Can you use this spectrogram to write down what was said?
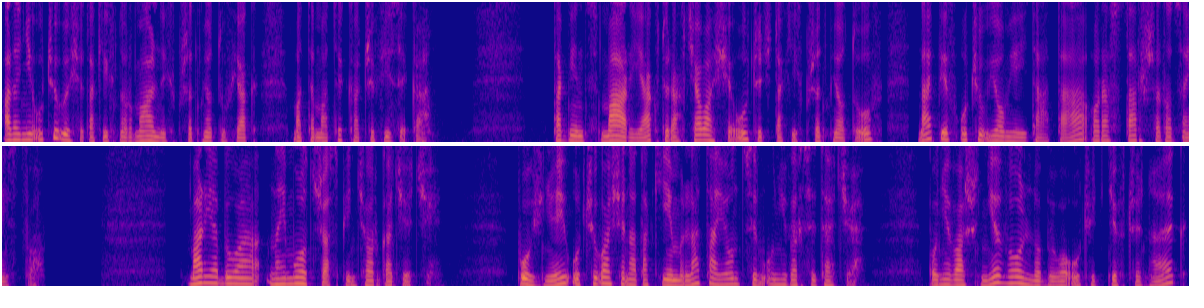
ale nie uczyły się takich normalnych przedmiotów jak matematyka czy fizyka. Tak więc Maria, która chciała się uczyć takich przedmiotów, najpierw uczył ją jej tata oraz starsze rodzeństwo. Maria była najmłodsza z pięciorga dzieci. Później uczyła się na takim latającym uniwersytecie – ponieważ nie wolno było uczyć dziewczynek,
